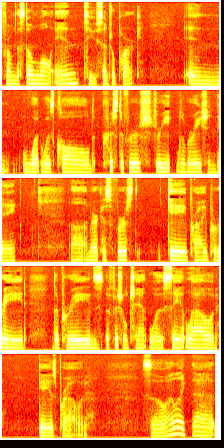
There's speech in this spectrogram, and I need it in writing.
from the Stonewall Inn to Central Park in what was called Christopher Street Liberation Day, uh, America's first gay pride parade. The parade's official chant was Say It Loud, gay is proud. So I like that.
